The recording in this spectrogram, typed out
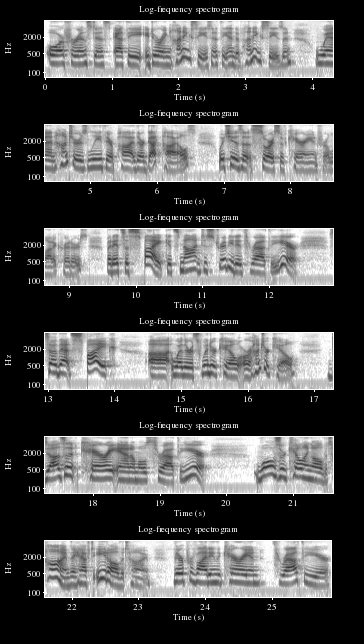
or for instance, at the, during hunting season, at the end of hunting season, when hunters leave their, their gut piles, which is a source of carrion for a lot of critters, but it's a spike. It's not distributed throughout the year. So that spike, uh, whether it's winter kill or hunter kill, doesn't carry animals throughout the year. Wolves are killing all the time. They have to eat all the time. They're providing the carrion throughout the year.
